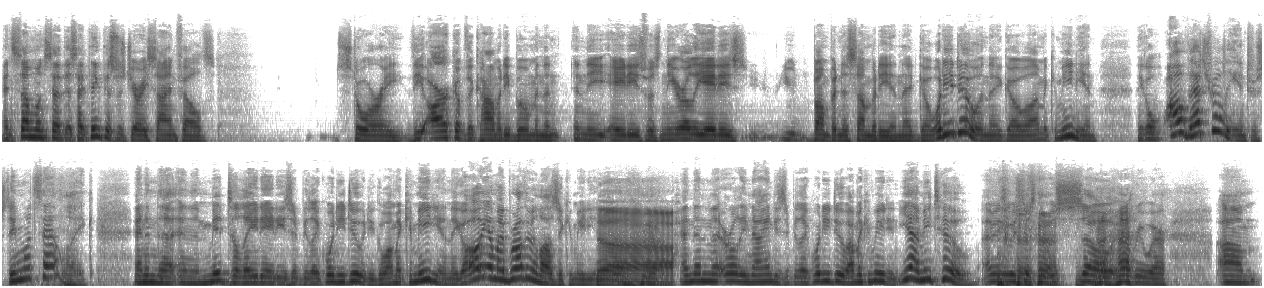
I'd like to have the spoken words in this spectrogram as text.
and someone said this, I think this was Jerry Seinfeld's story. The arc of the comedy boom in the in the 80s was in the early 80s you'd bump into somebody and they'd go, "What do you do?" and they go, "Well, I'm a comedian." They go, "Oh, that's really interesting. What's that like?" And in the in the mid to late 80s it'd be like, "What do you do?" and you go, "I'm a comedian." And they go, "Oh, yeah, my brother-in-law's a comedian." too." Ah. and then in the early 90s it'd be like, "What do you do?" "I'm a comedian." "Yeah, me too." I mean, it was just it was so everywhere. Um,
